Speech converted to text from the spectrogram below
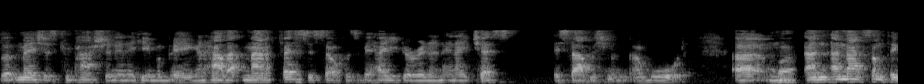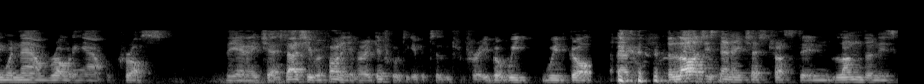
that measures compassion in a human being and how that manifests itself as a behavior in an NHS establishment, ward. Um, wow. and, and that's something we're now rolling out across the NHS. Actually, we're finding it very difficult to give it to them for free, but we, we've got uh, the largest NHS trust in London is,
